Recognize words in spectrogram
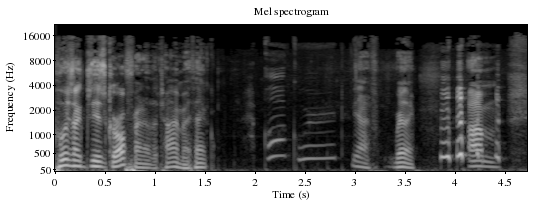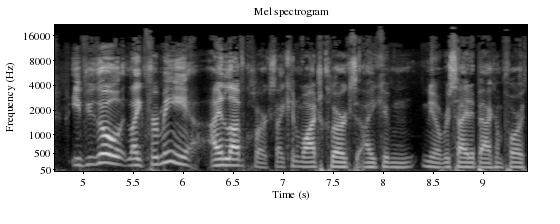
who was like his girlfriend at the time, I think. awkward. Yeah, really. um, if you go like for me, I love Clerks. I can watch Clerks. I can you know recite it back and forth.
